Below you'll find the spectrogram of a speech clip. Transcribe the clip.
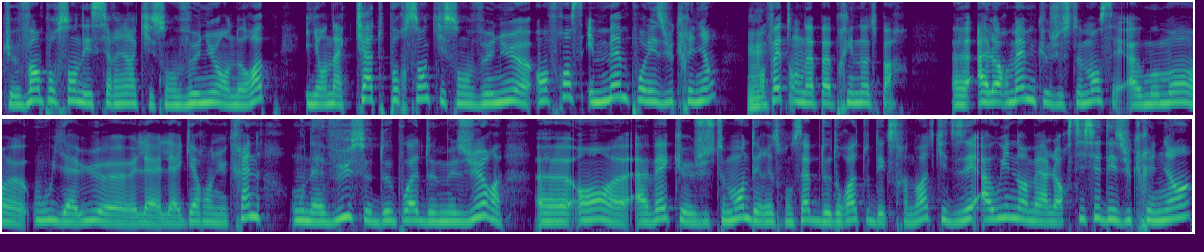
que 20% des Syriens qui sont venus en Europe, et il y en a 4% qui sont venus en France. Et même pour les Ukrainiens, Mm. en fait, on n'a pas pris notre part. Euh, alors même que justement, c'est au moment euh, où il y a eu euh, la, la guerre en Ukraine, on a vu ce deux poids deux mesures en, avec justement des responsables de droite ou d'extrême droite qui disaient ah oui non mais alors si c'est des Ukrainiens,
